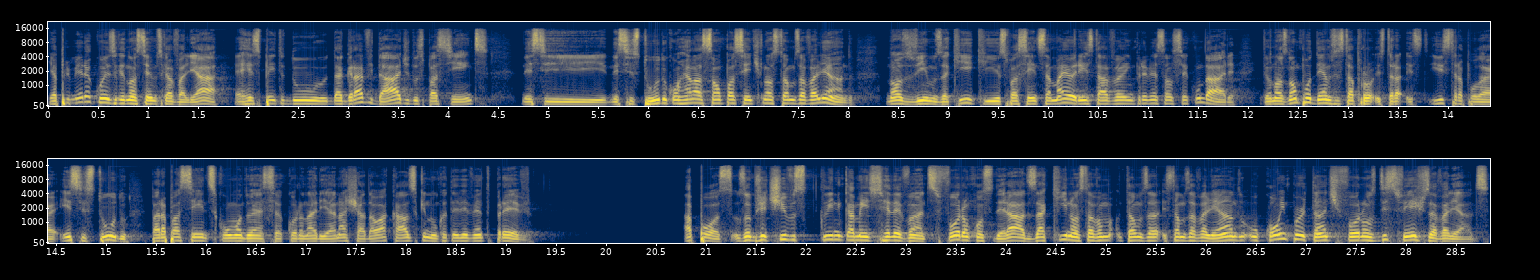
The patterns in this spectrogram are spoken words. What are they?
E a primeira coisa que nós temos que avaliar é a respeito do, da gravidade dos pacientes nesse, nesse estudo com relação ao paciente que nós estamos avaliando. Nós vimos aqui que os pacientes, a maioria, estavam em prevenção secundária. Então, nós não podemos extrapolar esse estudo para pacientes com uma doença coronariana achada ao acaso que nunca teve evento prévio. Após, os objetivos clinicamente relevantes foram considerados, aqui nós estamos, estamos avaliando o quão importantes foram os desfechos avaliados.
